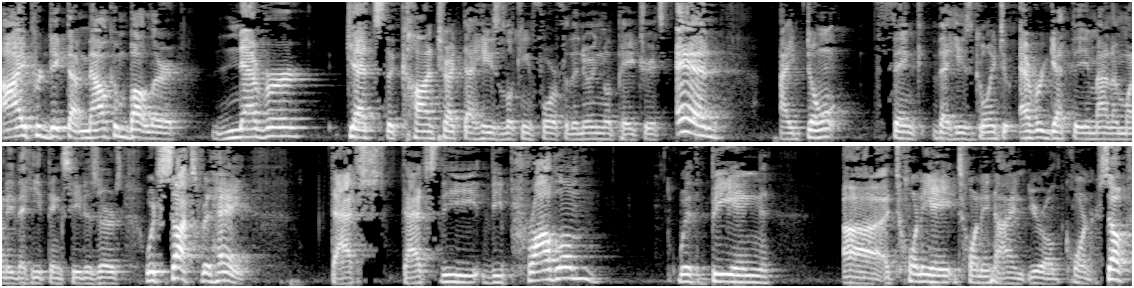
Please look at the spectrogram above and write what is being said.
I predict that Malcolm Butler never gets the contract that he's looking for for the New England Patriots. And I don't think that he's going to ever get the amount of money that he thinks he deserves, which sucks, but hey, that's that's the the problem with being uh, a 28, 29 year old corner. So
